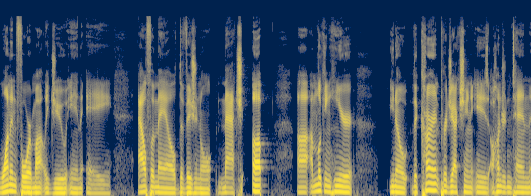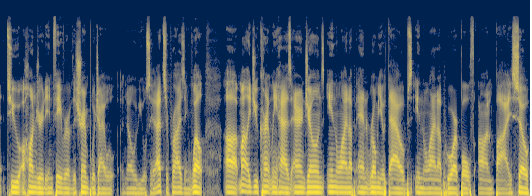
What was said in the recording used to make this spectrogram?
one and four Motley Jew in a alpha male divisional match up. Uh, I'm looking here. You know, the current projection is 110 to 100 in favor of the shrimp, which I will know you will say that's surprising. Well, uh, Motley Jew currently has Aaron Jones in the lineup and Romeo Doubs in the lineup, who are both on bye. So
